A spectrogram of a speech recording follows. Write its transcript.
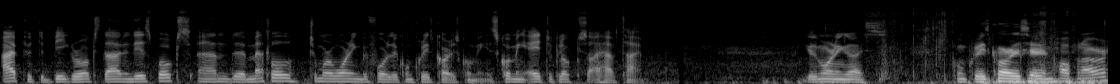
I put the big rocks down in this box and the metal tomorrow morning before the concrete car is coming. It's coming 8 o'clock, so I have time. Good morning, guys. Concrete car is here in half an hour.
